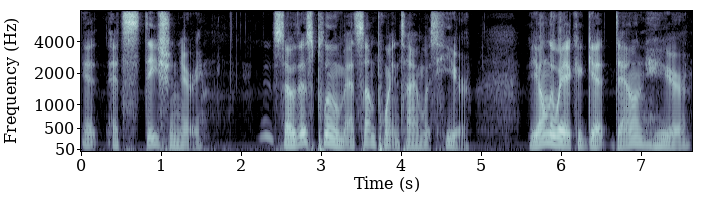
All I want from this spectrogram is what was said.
It, it's stationary. So this plume at some point in time was here. The only way it could get down here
